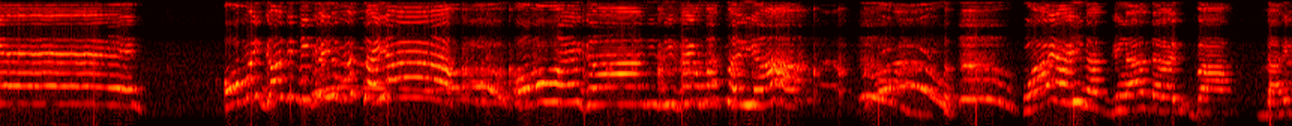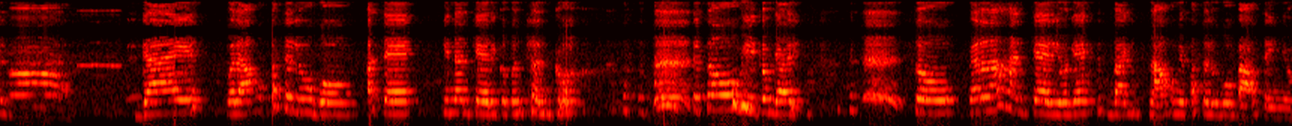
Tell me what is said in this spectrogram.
Yay! Oh my God! Hindi kayo masaya! Oh my God! Hindi kayo masaya! Why are you not glad that I'm back? Dahil, guys, wala akong pasalubong kasi kinan-carry ko tong tiyan ko. Ito ang uwi ko, guys. so, pero lang carry, mag-excess baggage na ako, may pasalubong pa ako sa inyo.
